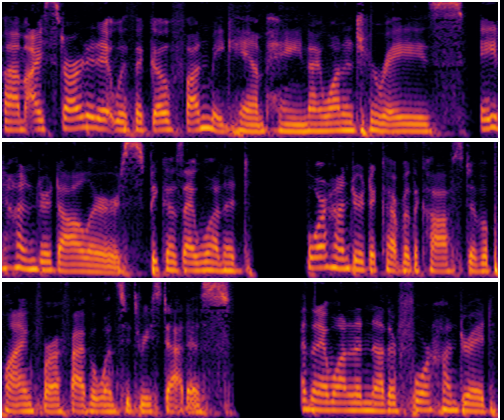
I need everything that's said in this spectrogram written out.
Um, I started it with a GoFundMe campaign. I wanted to raise $800 because I wanted 400 to cover the cost of applying for a 501c3 status. And then I wanted another 400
